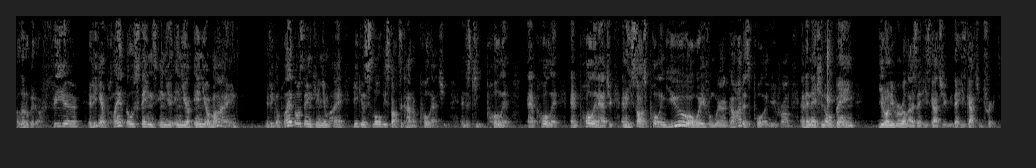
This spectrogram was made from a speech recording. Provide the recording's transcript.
a little bit of fear, if he can plant those things in your in your in your mind, if he can plant those things in your mind, he can slowly start to kind of pull at you and just keep pulling and pulling and pulling at you. And he starts pulling you away from where God is pulling you from. And the next you know, bang, you don't even realize that he's got you, that he's got you tricked.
